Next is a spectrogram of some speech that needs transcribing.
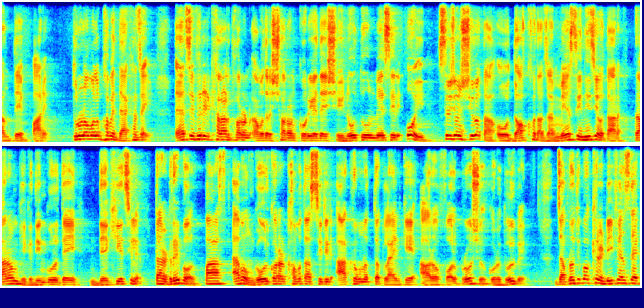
আনতে পারে। তুলনামূলকভাবে দেখা যায় অ্যাচেভেরির খেলার ধরন আমাদের স্মরণ করিয়ে দেয় সেই নতুন মেসির ওই সৃজনশীলতা ও দক্ষতা যা মেসি নিজেও তার প্রারম্ভিক দিনগুলোতে দেখিয়েছিলেন। তার ড্রিবল পাস এবং গোল করার ক্ষমতা সিটির আক্রমণাত্মক লাইনকে আরও ফলপ্রসূ করে তুলবে, যা প্রতিপক্ষের ডিফেন্সে এক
